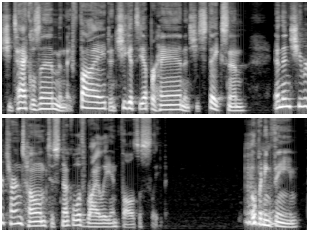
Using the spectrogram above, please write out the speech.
she tackles him and they fight, and she gets the upper hand and she stakes him. And then she returns home to snuggle with Riley and falls asleep. Opening Mhm. theme.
